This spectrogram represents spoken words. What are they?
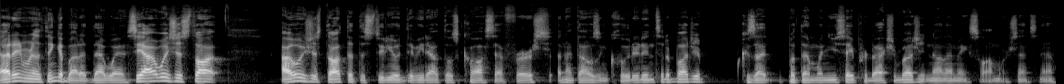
I didn't really think about it that way. See, I always just thought, I always just thought that the studio divvied out those costs at first, and I thought it was included into the budget. Because I, but then when you say production budget, now that makes a lot more sense now.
